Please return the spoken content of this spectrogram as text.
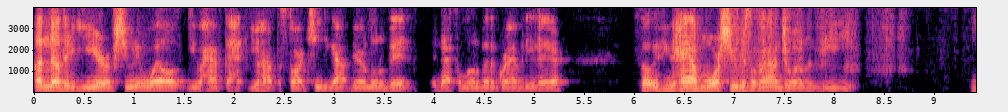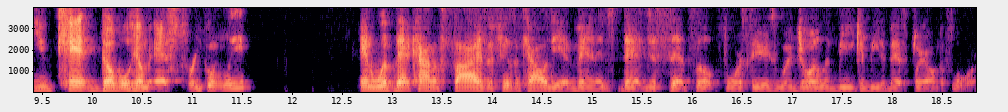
Another year of shooting well, you'll have to you have to start cheating out there a little bit. And that's a little bit of gravity there. So if you have more shooters around Joel Embiid, you can't double him as frequently and with that kind of size and physicality advantage, that just sets up for a series where Joel Embiid can be the best player on the floor.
